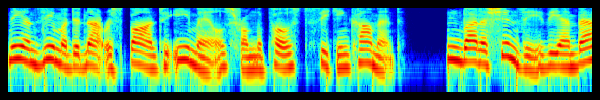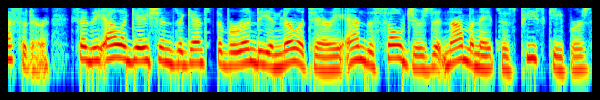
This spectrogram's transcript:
Niyonzima did not respond to emails from the Post seeking comment. Barashinzi, the ambassador, said the allegations against the Burundian military and the soldiers it nominates as peacekeepers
